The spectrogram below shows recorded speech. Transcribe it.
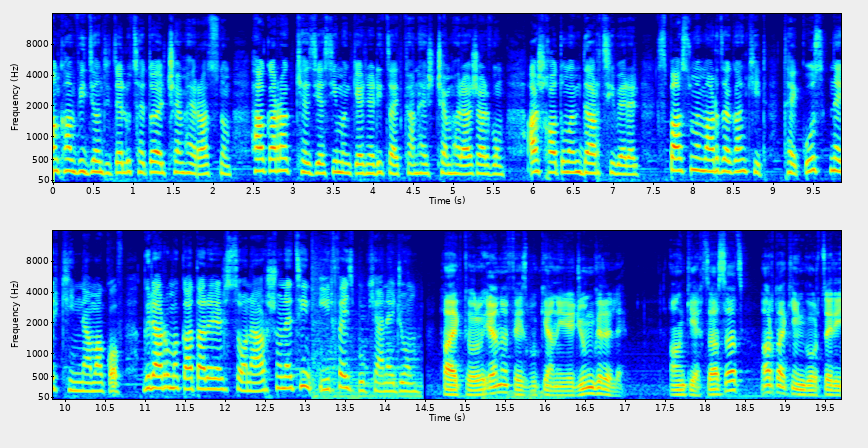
Անկամ վիդեոն դիտելուց հետո էլ չեմ հեռացնում։ Հակառակ քեզ ես իմ ընկերներից այդքան հեշտ չեմ հրաժարվում։ Աշխատում եմ դարձի վերել։ Սպասում եմ արձագանքիդ, թեկուս ներքին նամակով։ Գրառումը կատարել էր Սոնա Արշունեցին իր Facebook-յան էջում։ Հայկ Թորոյանը Facebook-յան իր էջում գրել է. Անկեղծ ասած, արտաքին գործերի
